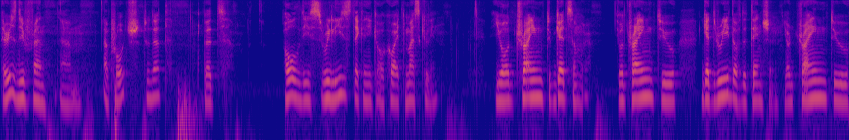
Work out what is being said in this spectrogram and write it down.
There is different um, approach to that, but all these release technique are quite masculine. You're trying to get somewhere. You're trying to get rid of the tension. You're trying to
